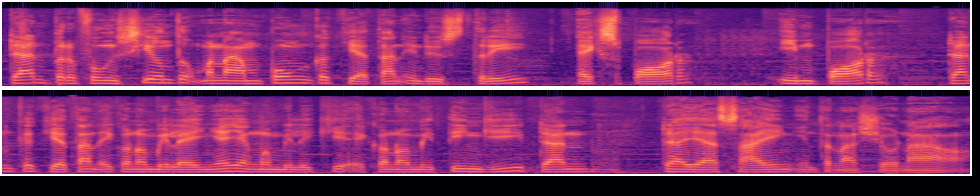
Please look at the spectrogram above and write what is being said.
dan berfungsi untuk menampung kegiatan industri, ekspor, impor dan kegiatan ekonomi lainnya yang memiliki ekonomi tinggi dan daya saing internasional.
